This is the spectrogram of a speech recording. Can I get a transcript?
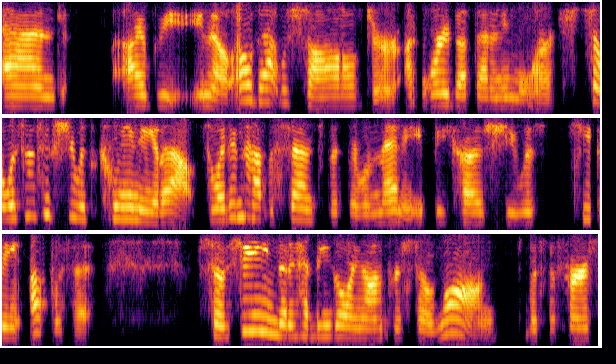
and I'd be, you know, oh, that was solved, or I don't worry about that anymore. So it was as if she was cleaning it out. So I didn't have the sense that there were many because she was keeping up with it. So seeing that it had been going on for so long was the first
